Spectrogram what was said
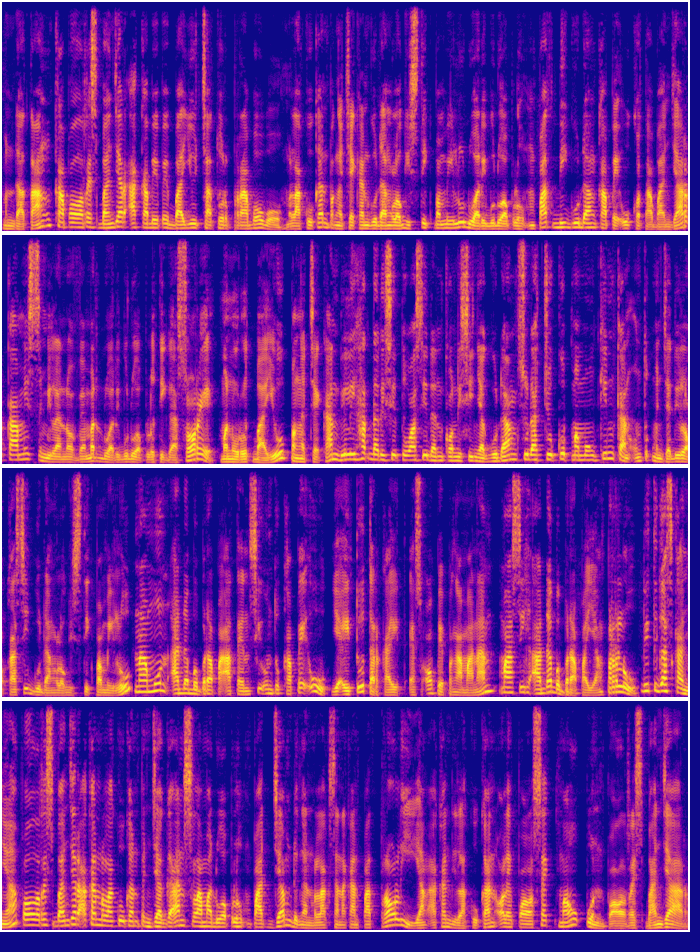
mendatang, Kapolres Banjar AKBP Bayu Catur Prabowo melakukan pengecekan gudang logistik pemilu 2024 di gudang KPU Kota Banjar Kamis 9 November 2023 sore. Menurut Bayu, pengecekan dilihat dari situasi dan kondisinya gudang sudah cukup memungkinkan untuk menjadi lokasi gudang logistik pemilu, namun ada beberapa atensi untuk KPU, yaitu terkait SOP pengamanan, masih ada beberapa yang perlu. Ditegaskannya, Polres Polres Banjar akan melakukan penjagaan selama 24 jam dengan melaksanakan patroli yang akan dilakukan oleh Polsek maupun Polres Banjar.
